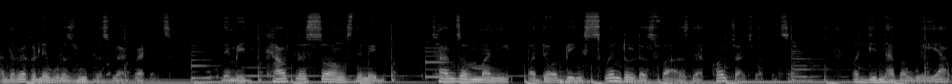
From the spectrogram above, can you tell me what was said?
and the record label was Ruthless Records. They made countless songs, they made tons of money, but they were being swindled as far as their contracts were concerned, but didn't have a way out.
